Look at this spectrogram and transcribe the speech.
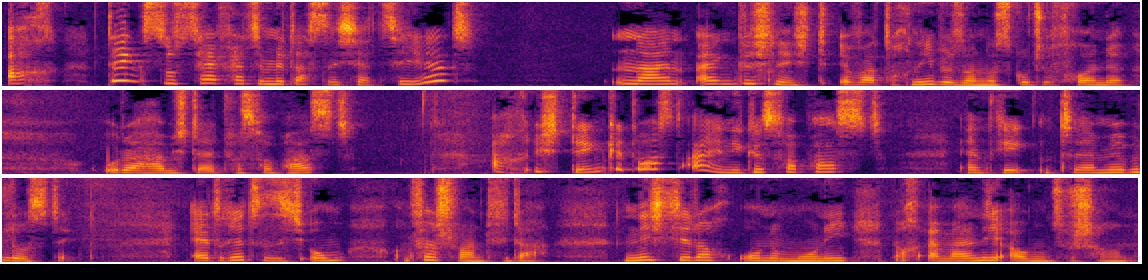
Ach, denkst du, Seth hätte mir das nicht erzählt? Nein, eigentlich nicht. Ihr wart doch nie besonders gute Freunde. Oder habe ich da etwas verpasst? Ach, ich denke, du hast einiges verpasst, entgegnete er mir belustigt. Er drehte sich um und verschwand wieder, nicht jedoch ohne Moni noch einmal in die Augen zu schauen.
